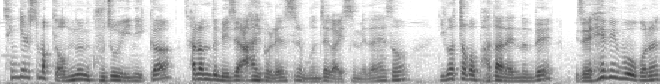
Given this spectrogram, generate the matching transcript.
생길 수밖에 없는 구조이니까 사람들이 이제 아 이거 렌스는 문제가 있습니다 해서 이것저것 받아냈는데 이제 헤비 보호건은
